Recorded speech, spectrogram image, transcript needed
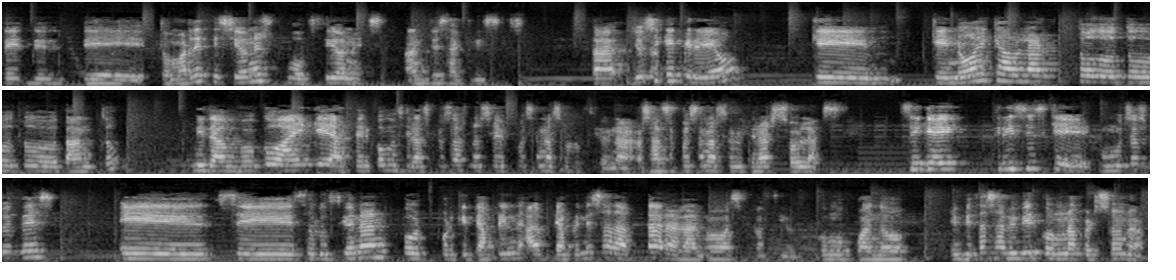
de, tomar decisiones u opciones ante esa crisis. yo sí que creo que, que, no hay que hablar todo, todo, todo tanto, ni tampoco hay que hacer como si las cosas no se fuesen a solucionar, o sea, se fuesen a solucionar solas. Sí que hay crisis que muchas veces eh, se solucionan por, porque te, te aprendes a adaptar a la nueva situación, como cuando empiezas a vivir con una persona.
